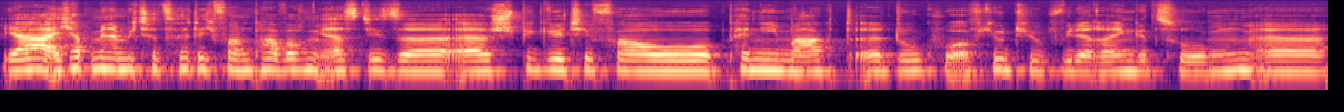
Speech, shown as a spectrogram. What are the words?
Ja, ich habe mir nämlich tatsächlich vor ein paar Wochen erst diese äh, Spiegel TV Pennymarkt äh, Doku auf YouTube wieder reingezogen. Äh,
